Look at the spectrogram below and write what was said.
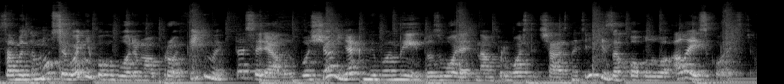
Саме тому сьогодні поговоримо про фільми та серіали, бо що як не вони дозволять нам проводити час не тільки захопливо, але й з користю.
